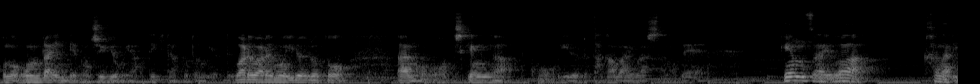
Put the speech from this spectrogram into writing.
このオンラインでの授業をやってきたことによって我々もいろいろとあの知見がこういろいろ高まりましたので現在はかなり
